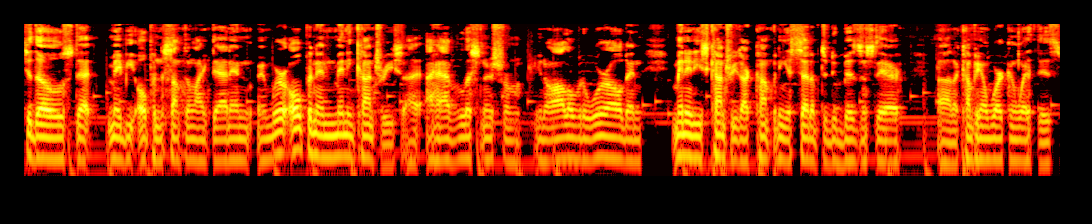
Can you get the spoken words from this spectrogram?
to those that may be open to something like that. And, and we're open in many countries. I, I have listeners from, you know, all over the world and many of these countries, our company is set up to do business there. Uh, the company I'm working with has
